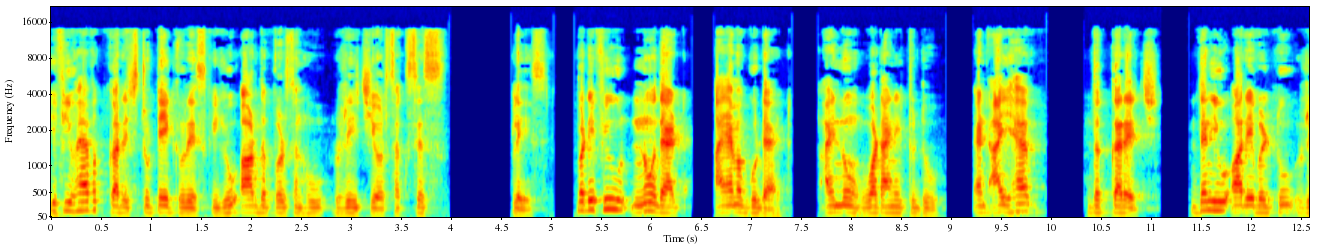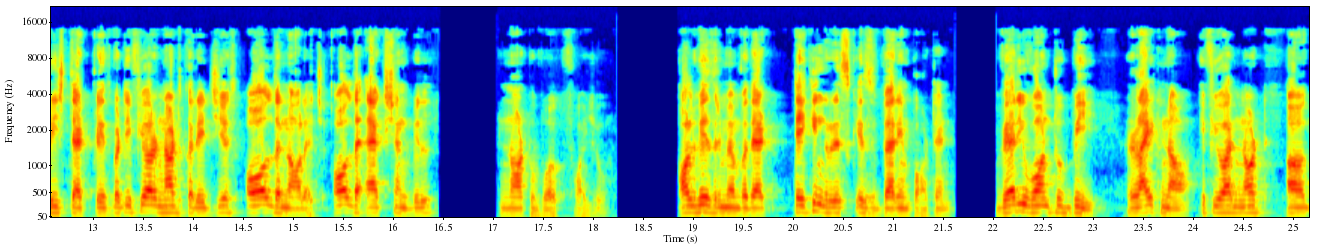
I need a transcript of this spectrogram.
If you have a courage to take risk, you are the person who reach your success place. But if you know that I am a good at, I know what I need to do, and I have the courage, then you are able to reach that place. But if you are not courageous, all the knowledge, all the action will not work for you. Always remember that taking risk is very important. Where you want to be right now, if you are not a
